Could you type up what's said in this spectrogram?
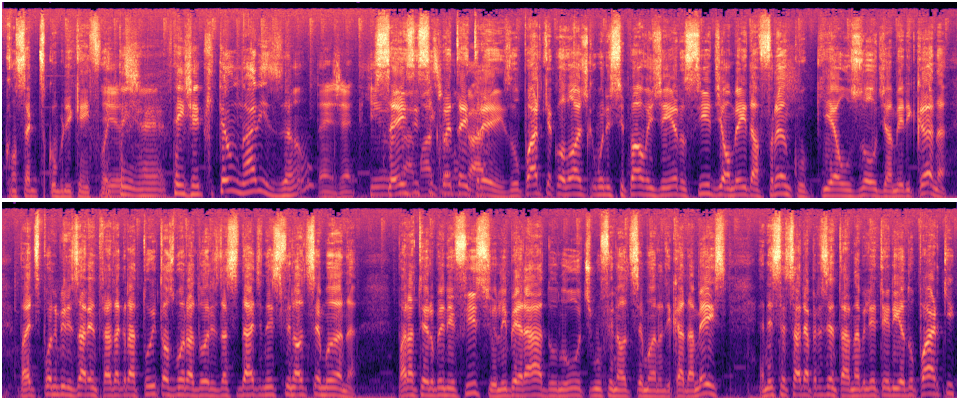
consegue descobrir quem foi. Isso. Tem, é, tem gente que tem um narizão. Tem gente que. 6 e a máscara não cai. 53 O Parque Ecológico Municipal Engenheiro Cid Almeida Franco, que é o Zoo de Americana, vai disponibilizar entrada gratuita aos moradores da cidade nesse final de semana. Para ter o benefício liberado no último final de semana de cada mês, é necessário apresentar na bilheteria do parque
